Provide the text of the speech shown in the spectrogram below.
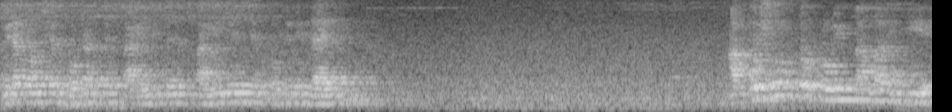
বিরাট অংশের ভোটারদের তাড়িয়ে দিতে, তাড়িয়ে দিয়েছে প্রতিনিধি দেয়নি আর ওই সমস্ত ক্রমিক নাম্বার গিয়ে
